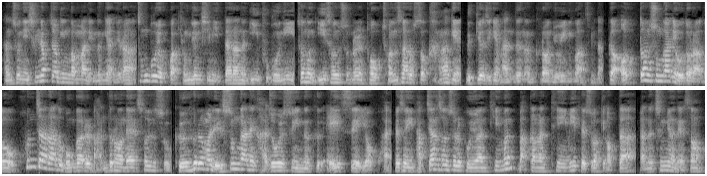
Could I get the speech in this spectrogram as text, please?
단순히 실력적인 것만 있는 게 아니라 승부욕과 경쟁심이 있다라는 이 부분이 저는 이 선수를 더욱 전사로서 강하게 느껴지게 만드는 그런 요인인 것 같습니다. 그러니까 어떤 순간이 오더라도 혼자라도 뭔가를 만들어낼 선수 그 흐름을 일순간에 가져올 수 있는 그 에이스의 역할. 그래서 이 박지한 선수를 보유한 팀은 막강한 팀이 될 수밖에 없다라는 측면에서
